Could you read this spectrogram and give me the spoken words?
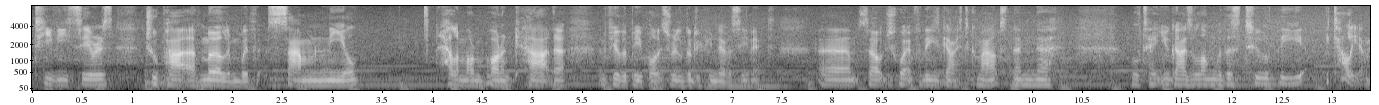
TV series, two-part of Merlin with Sam Neill. Helen Bonham Carter and a few other people. It's really good if you've never seen it. Um, so just waiting for these guys to come out, then uh, we'll take you guys along with us to the Italian.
